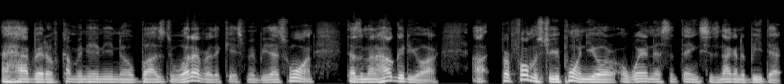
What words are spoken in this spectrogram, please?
a habit of coming in, you know, buzzed, whatever the case may be. That's one. Doesn't matter how good you are. Uh, performance, to your point, your awareness and things is not going to be there.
